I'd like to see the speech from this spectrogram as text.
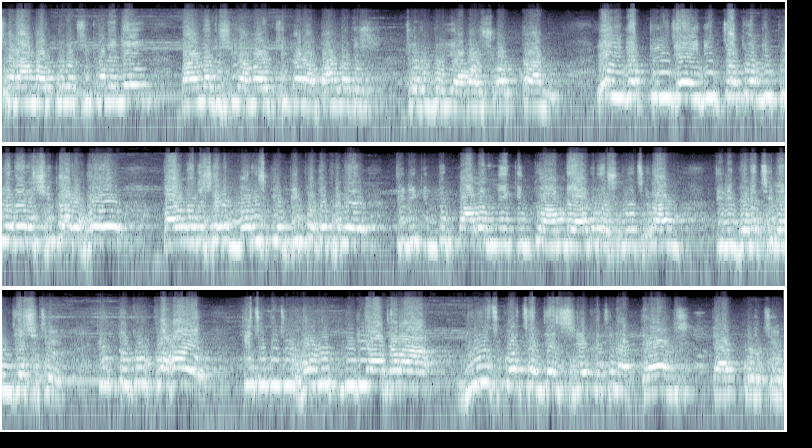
ছাড়া আমার কোনো ঠিকানা নেই বাংলাদেশি আমার ঠিকানা, বাংলাদেশ জন্মই আমার সন্তান। এই নেত্রী যে এই নির্যাতন নিপীড়নের শিকার হয়ে বাংলাদেশের মানুষকে বিপদে ফেলে, তিনি কিন্তু পালাননি, কিন্তু আমরা এমনও শুনেছিলাম, তিনি বলেছিলেন যে সে কিন্তু দুঃখ হয়, কিছু কিছু হলুদ মিডিয়া যারা নিউজ করছেন যে শেখ হাসিনা দেশ ত্যাগ করেছেন,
